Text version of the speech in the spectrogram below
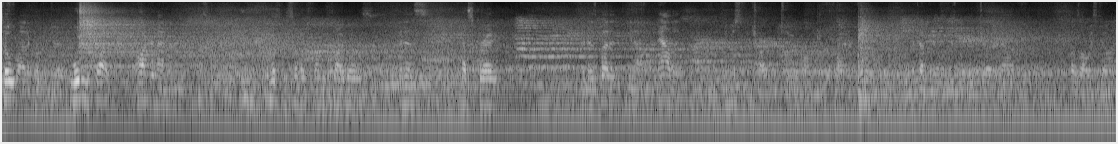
So fly the corporate jet. What do you fight? Hawker Manhunter. It must be so much fun to fly those. It is. That's great. It is, but it, you know, now that we used to be chartered to along with the the company we're using to charter now, I was always going.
